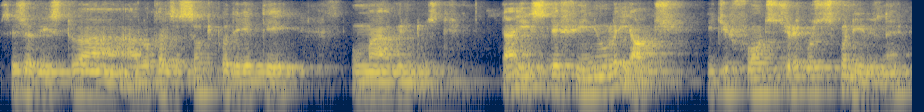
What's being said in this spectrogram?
seja visto a, a localização que poderia ter uma agroindústria. Aí se define um layout e de fontes de recursos disponíveis, né?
